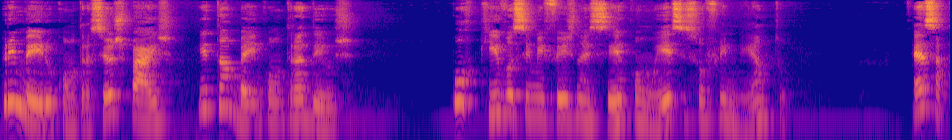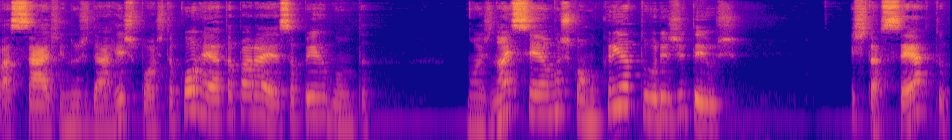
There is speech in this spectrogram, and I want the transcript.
primeiro contra seus pais e também contra Deus. Por que você me fez nascer com esse sofrimento? Essa passagem nos dá a resposta correta para essa pergunta. Nós nascemos como criaturas de Deus. Está certo?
